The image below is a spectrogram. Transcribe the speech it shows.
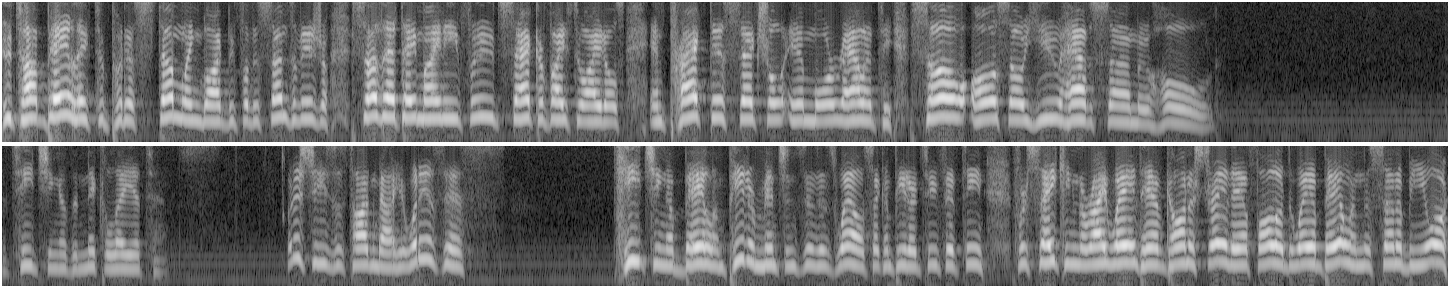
who taught Balak to put a stumbling block before the sons of Israel so that they might eat food sacrificed to idols and practice sexual immorality. So also you have some who hold the teaching of the Nicolaitans. What is Jesus talking about here? What is this? Teaching of Balaam. Peter mentions it as well, 2 Peter 2.15. Forsaking the right way, they have gone astray. They have followed the way of Balaam, the son of Beor,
